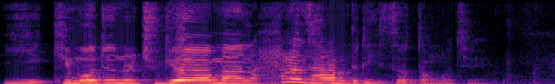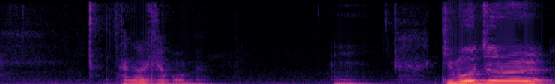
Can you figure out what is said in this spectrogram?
이 김어준을 죽여야만 하는 사람들이 있었던 거지 생각해 보면 음. 김어준을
